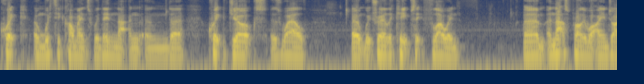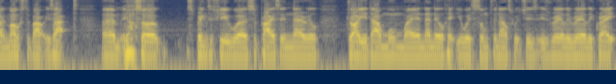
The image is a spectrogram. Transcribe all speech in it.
quick and witty comments within that, and, and uh, quick jokes as well, um, which really keeps it flowing. Um, and that's probably what I enjoy most about his act. Um, he also springs a few uh, surprises in there. He'll draw you down one way and then he'll hit you with something else which is, is really really great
